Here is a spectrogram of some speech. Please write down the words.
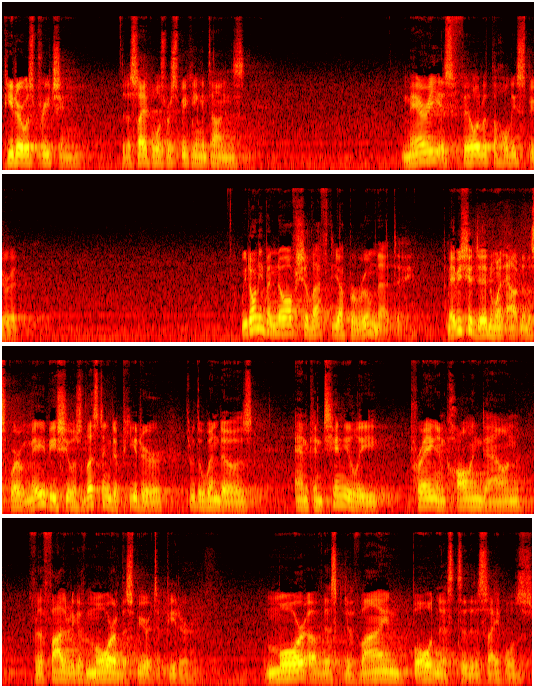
Peter was preaching, the disciples were speaking in tongues. Mary is filled with the Holy Spirit. We don't even know if she left the upper room that day. Maybe she did and went out into the square. Maybe she was listening to Peter through the windows and continually praying and calling down for the Father to give more of the Spirit to Peter, more of this divine boldness to the disciples.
